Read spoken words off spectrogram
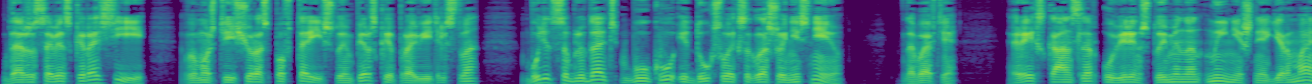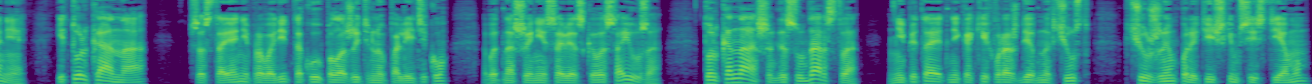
Даже Советской России вы можете еще раз повторить, что имперское правительство будет соблюдать букву и дух своих соглашений с нею. Добавьте, рейхсканцлер уверен, что именно нынешняя Германия и только она в состоянии проводить такую положительную политику в отношении Советского Союза – только наше государство не питает никаких враждебных чувств к чужим политическим системам,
